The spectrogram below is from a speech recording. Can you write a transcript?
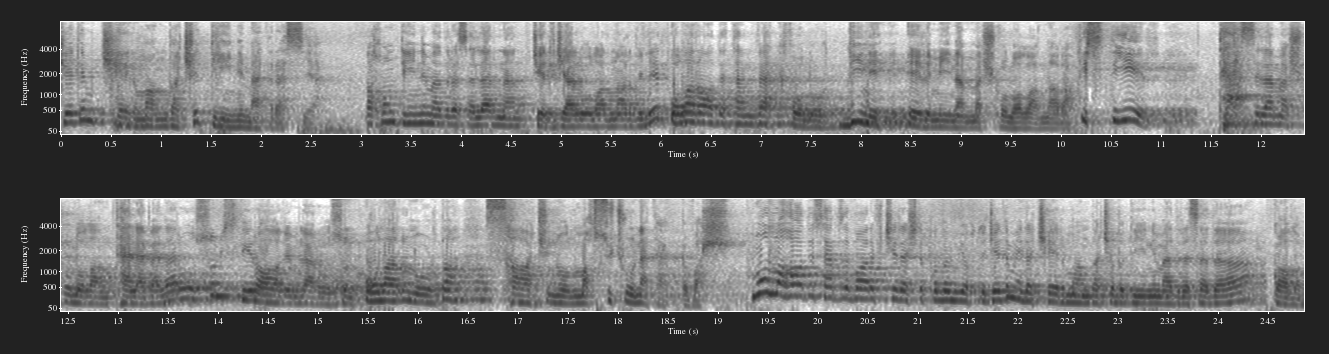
Gedim Kermandakı dini mədrəsəyə. Baxın, dini mədrəsələrlə gedgəli olanlar bilir. Onlar adətən vəqf olur din elmi ilə məşğul olanlara. İstəyir təhsilə məşğul olan tələbələr olsun, istəyir alimlər olsun. Onların orada sakin olmaq, sükunət haqqı var. Molla Hadi Səbzəvari fikirləşdi, pulum yoxdur, gedim elə Kermandakı bu dini mədrəsədə qalım.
